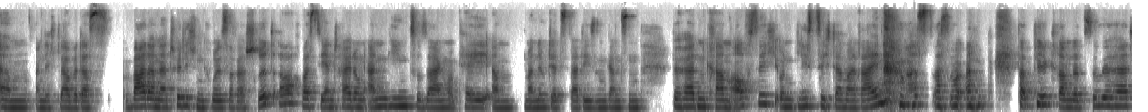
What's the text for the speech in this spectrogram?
Ähm, und ich glaube, das war dann natürlich ein größerer Schritt auch, was die Entscheidung anging, zu sagen, okay, ähm, man nimmt jetzt da diesen ganzen Behördenkram auf sich und liest sich da mal rein, was da so an Papierkram dazugehört.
